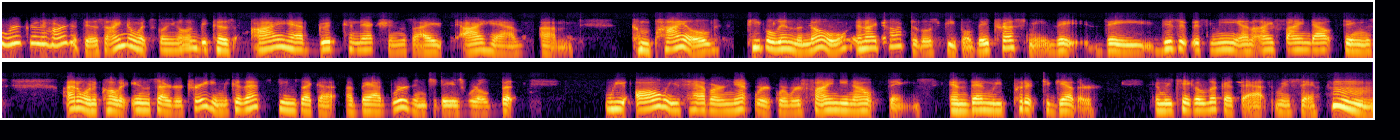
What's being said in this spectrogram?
work really hard at this. I know what's going on because i have good connections. I i have um, compiled people in the know and i talk to those people. They trust me. They they visit with me and i find out things. I don't want to call it insider trading because that seems like a, a bad word in today's world but we always have our network where we're finding out things and then we put it together and we take a look at that and we say hmm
